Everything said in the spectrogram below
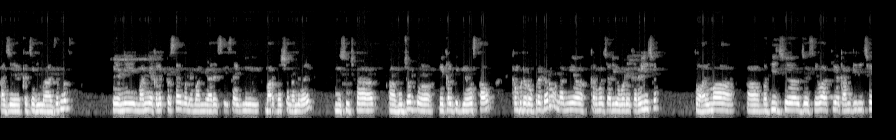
આજે કચેરીમાં હાજર નથી. એની માન્ય કલેક્ટર સાહેબ અને માન્ય આરએસસી સાહેબની માર્ગદર્શન અન્વયે એની સૂચના મુજબ વૈકલ્પિક વ્યવસ્થાઓ કમ્પ્યુટર ઓપરેટરો અને અન્ય કર્મચારીઓ વડે કરેલી છે. તો હાલમાં બધી જ, જે સેવાકીય કામગીરી છે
